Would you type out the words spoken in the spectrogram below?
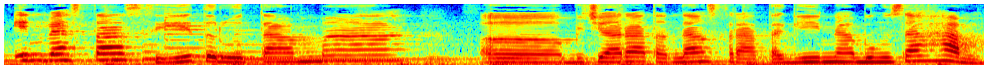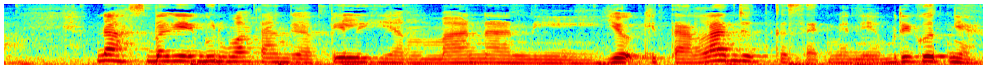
investasi terutama uh, bicara tentang strategi nabung saham. Nah, sebagai ibu rumah tangga, pilih yang mana nih? Yuk kita lanjut ke segmen yang berikutnya.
